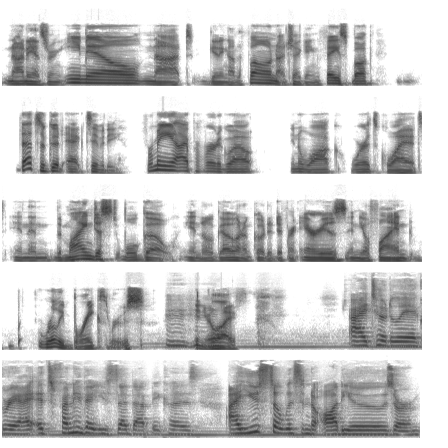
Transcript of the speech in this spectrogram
not answering email, not getting on the phone, not checking Facebook. That's a good activity. For me, I prefer to go out in a walk where it's quiet and then the mind just will go and it'll go and it'll go to different areas and you'll find really breakthroughs mm-hmm. in your life. I totally agree. I, it's funny that you said that because I used to listen to audios or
